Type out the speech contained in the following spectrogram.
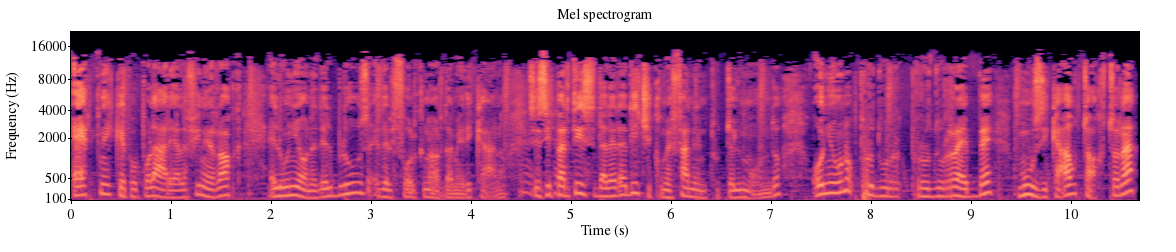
etniche, popolari. Alla fine il rock è l'unione del blues e del folk nordamericano. Se si partisse dalle radici, come fanno in tutto il mondo, ognuno produr- produrrebbe musica autoctona.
